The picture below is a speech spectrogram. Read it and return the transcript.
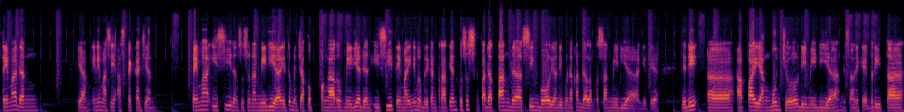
tema dan ya ini masih aspek kajian tema isi dan susunan media itu mencakup pengaruh media dan isi. Tema ini memberikan perhatian khusus kepada tanda simbol yang digunakan dalam pesan media gitu ya. Jadi uh, apa yang muncul di media, misalnya kayak berita,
